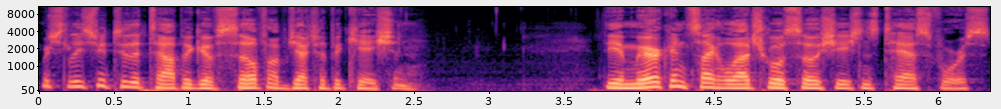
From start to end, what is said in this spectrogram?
Which leads me to the topic of self objectification. The American Psychological Association's task force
